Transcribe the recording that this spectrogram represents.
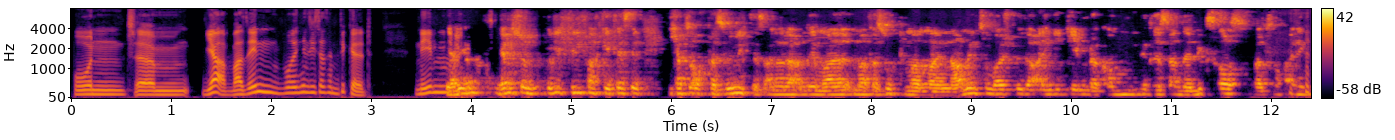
Und ähm, ja, mal sehen, wohin sich das entwickelt. Neben ja, wir haben es schon wirklich vielfach getestet. Ich habe es auch persönlich das ein oder andere Mal mal versucht, mal meinen Namen zum Beispiel da eingegeben. Da kommt ein interessanter Mix raus, weil es noch einige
